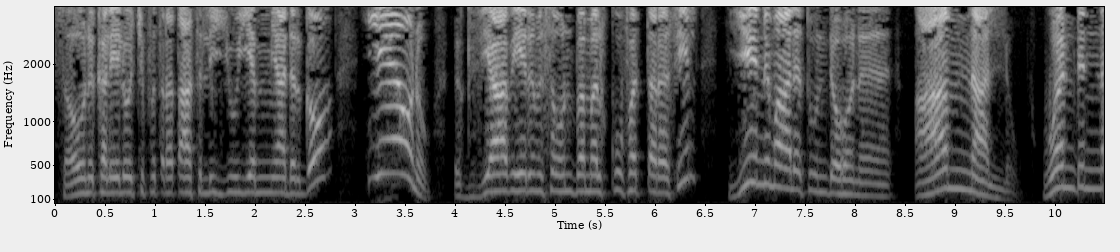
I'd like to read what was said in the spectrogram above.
ሰውን ከሌሎች ፍጥረታት ልዩ የሚያደርገውም ይኸው ነው። እግዚአብሔርም ሰውን በመልኩ ፈጠረ ሲል ይህን ማለቱ እንደሆነ አምናለሁ። ወንድና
